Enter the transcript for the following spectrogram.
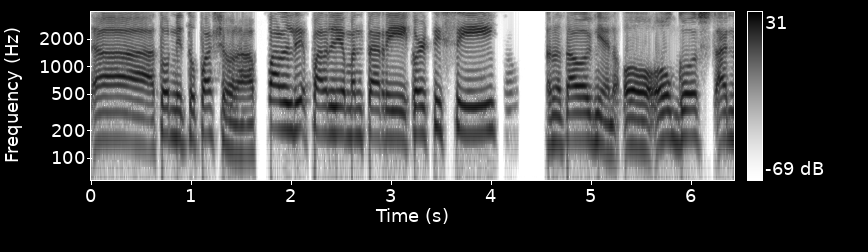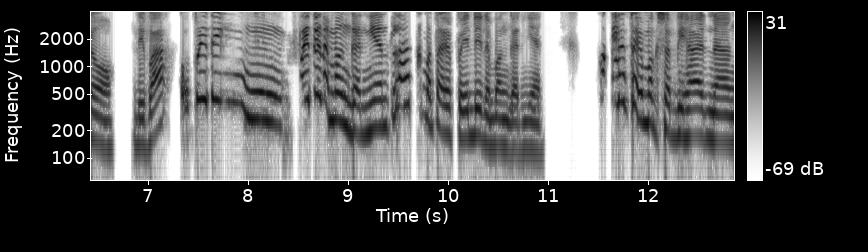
uh, Atty. Topacio na parli- parliamentary courtesy, ano tawag niyan? O August ano, 'di ba? O pwedeng pwede naman ganyan. Lahat naman tayo pwede naman ganyan. Huwag lang tayo magsabihan ng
